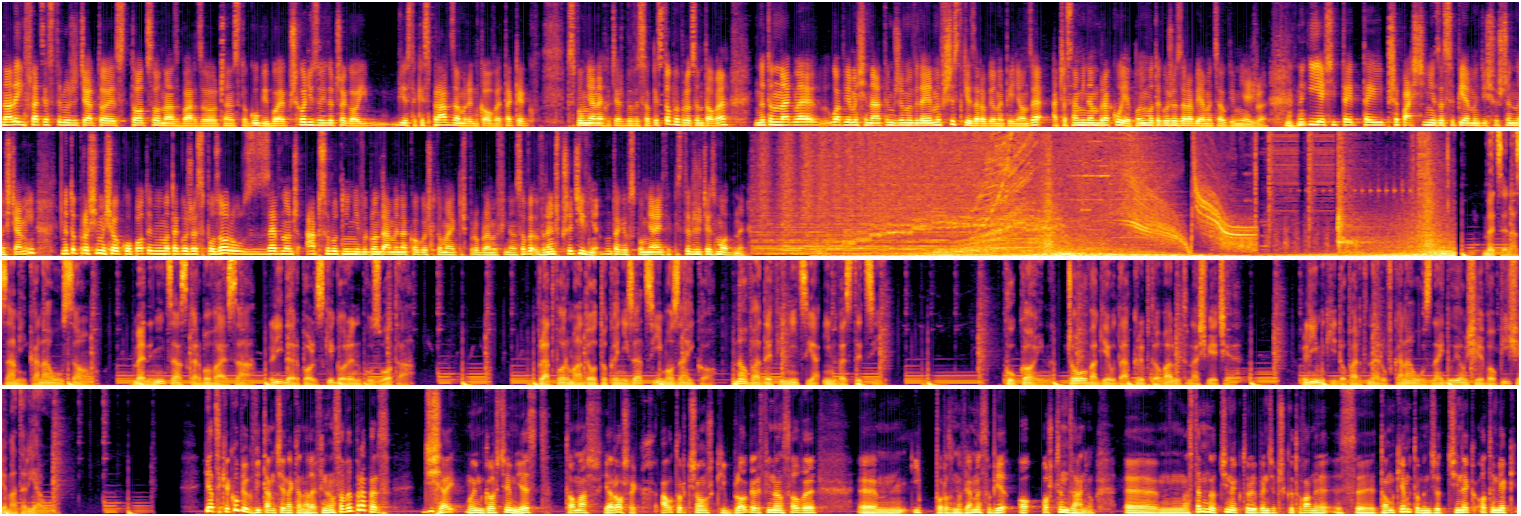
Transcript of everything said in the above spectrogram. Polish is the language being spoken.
No ale inflacja stylu życia to jest to, co nas bardzo często gubi, bo jak przychodzi coś do czego i jest takie sprawdzam rynkowe, tak jak wspomniane chociażby wysokie stopy procentowe, no to nagle łapiemy się na tym, że my wydajemy wszystkie zarobione pieniądze, a czasami nam brakuje, pomimo tego, że zarabiamy całkiem nieźle. No i jeśli tej, tej przepaści nie zasypiemy gdzieś oszczędnościami, no to prosimy się o kłopoty, mimo tego, że z pozoru, z zewnątrz absolutnie nie wyglądamy na kogoś, kto ma jakieś problemy finansowe, wręcz przeciwnie. No tak jak wspomniałeś, taki styl życia jest modny. Mecenasami kanału są Mennica Skarbowa SA, lider polskiego rynku złota. Platforma do tokenizacji Mozaiko, nowa definicja inwestycji. KuCoin, czołowa giełda kryptowalut na świecie. Linki do partnerów kanału znajdują się w opisie materiału. Jacek Jakubiuk, witam Cię na kanale Finansowy Preppers. Dzisiaj moim gościem jest Tomasz Jaroszek, autor książki, bloger finansowy i porozmawiamy sobie o oszczędzaniu. Następny odcinek, który będzie przygotowany z Tomkiem, to będzie odcinek o tym, jak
